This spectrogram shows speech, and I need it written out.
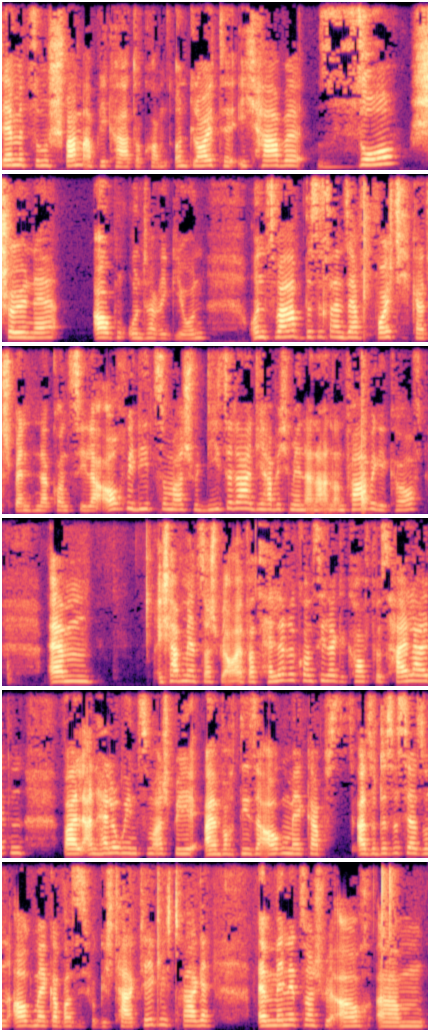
der mit so einem Schwammapplikator kommt. Und Leute, ich habe so schöne Augenunterregionen. Und zwar, das ist ein sehr feuchtigkeitsspendender Concealer. Auch wie die zum Beispiel diese da, die habe ich mir in einer anderen Farbe gekauft. Ähm, ich habe mir jetzt zum Beispiel auch etwas hellere Concealer gekauft fürs Highlighten, weil an Halloween zum Beispiel einfach diese Augen-Make-ups, also das ist ja so ein Augen-Make-up, was ich wirklich tagtäglich trage. Ähm, wenn jetzt zum Beispiel auch, ähm,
